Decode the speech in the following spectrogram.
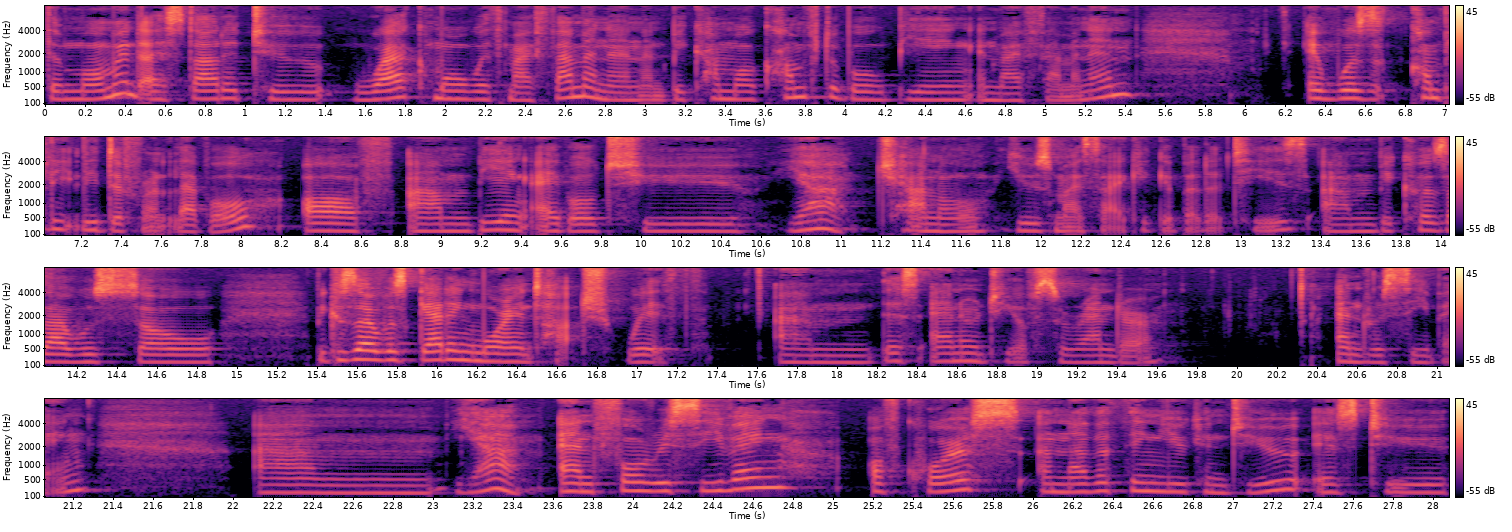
the moment I started to work more with my feminine and become more comfortable being in my feminine, it was a completely different level of um, being able to, yeah, channel, use my psychic abilities um, because I was so, because I was getting more in touch with um, this energy of surrender and receiving. Um, yeah, and for receiving, of course, another thing you can do is to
